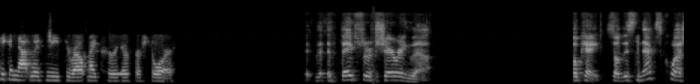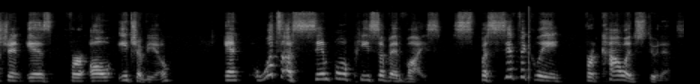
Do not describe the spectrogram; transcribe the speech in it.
taken that with me throughout my career for sure. Thanks for sharing that. Okay, so this next question is for all each of you. And what's a simple piece of advice specifically for college students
